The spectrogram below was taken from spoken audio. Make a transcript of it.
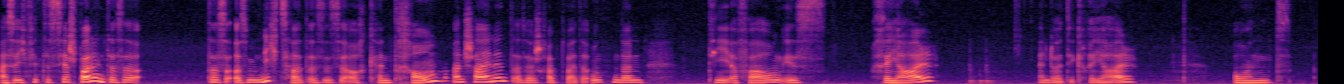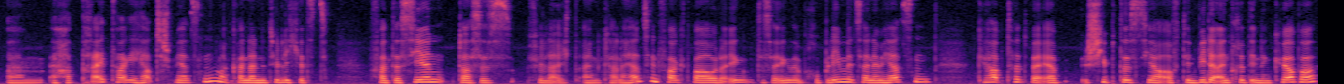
Also ich finde das sehr spannend, dass er das aus dem Nichts hat. Also es ist ja auch kein Traum anscheinend. Also er schreibt weiter unten dann, die Erfahrung ist real, eindeutig real. Und ähm, er hat drei Tage Herzschmerzen. Man kann da natürlich jetzt fantasieren, dass es vielleicht ein kleiner Herzinfarkt war oder dass er irgendein Problem mit seinem Herzen gehabt hat, weil er schiebt das ja auf den Wiedereintritt in den Körper,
